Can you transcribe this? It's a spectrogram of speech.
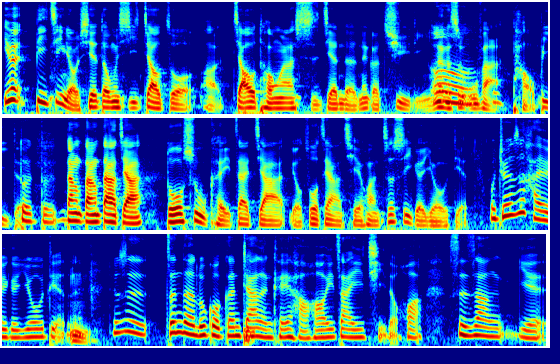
因为毕竟有些东西叫做啊、呃、交通啊时间的那个距离，那个是无法逃避的。对对。当当大家多数可以在家有做这样的切换，这是一个优点。我觉得这还有一个优点，嗯，就是真的如果跟家人可以好好在一起的话，嗯、事实上也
